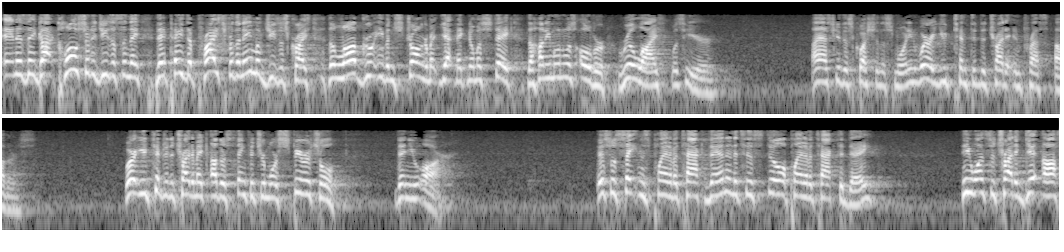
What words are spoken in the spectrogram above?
And as they got closer to Jesus and they, they paid the price for the name of Jesus Christ, the love grew even stronger. But yet, make no mistake, the honeymoon was over. Real life was here. I ask you this question this morning Where are you tempted to try to impress others? Where are you tempted to try to make others think that you're more spiritual than you are? This was Satan's plan of attack then, and it's still a plan of attack today. He wants to try to get us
